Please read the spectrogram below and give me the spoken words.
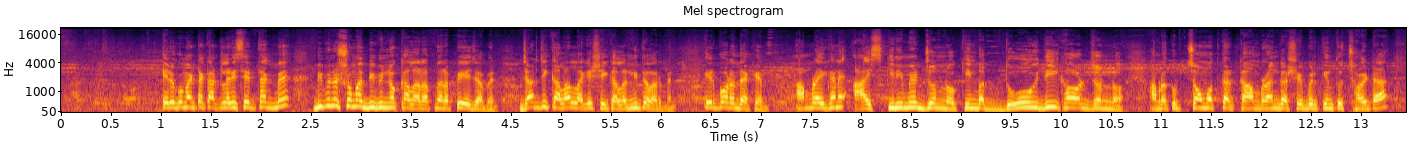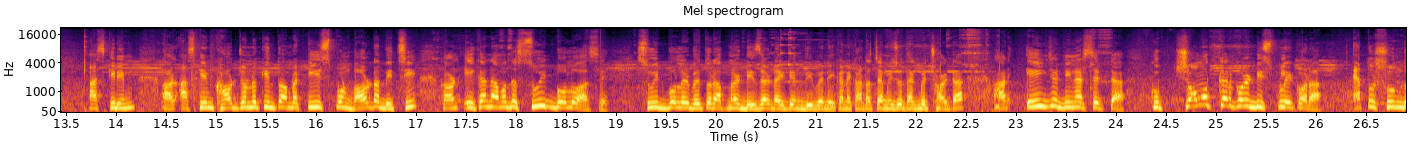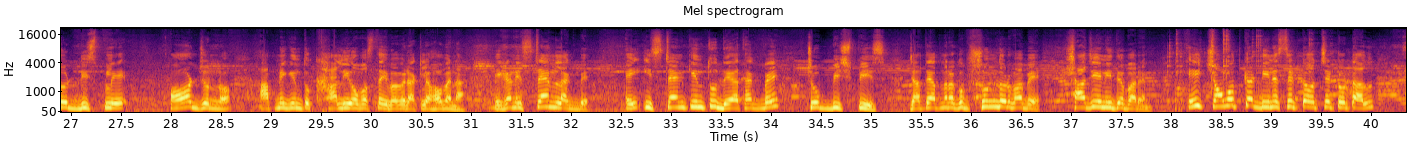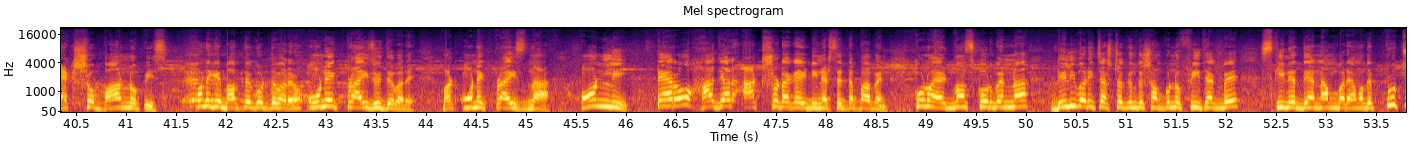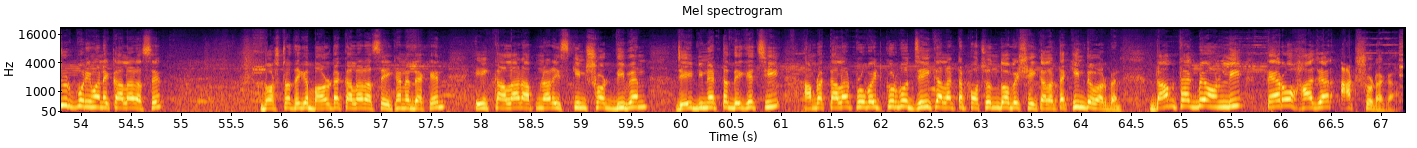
এরকম একটা কাটলারি সেট থাকবে। বিভিন্ন সময় বিভিন্ন কালার আপনারা পেয়ে যাবেন। যার যে কালার লাগে সেই কালার নিতে পারবেন। এরপরে দেখেন, আমরা এখানে আইসক্রিমের জন্য কিংবা দই দি খাওয়ার জন্য আমরা খুব চমৎকার কামরাঙ্গা শেপের কিন্তু ছয়টা আইসক্রিম আর আইসক্রিম খাওয়ার জন্য কিন্তু আমরা টি স্পুন বারোটা দিচ্ছি। কারণ এখানে আমাদের সুইট বোলও আছে। সুইট বোলের ভেতরে আপনারা ডেজার্ট আইটেম দিবেন, এখানে কাঁটা চামিচও থাকবে ছয়টা। আর এই যে ডিনার সেটটা খুব চমৎকার করে ডিসপ্লে করা, এত সুন্দর ডিসপ্লে পাওয়ার জন্য আপনি কিন্তু খালি অবস্থা এভাবে রাখলে হবে না। এখানে স্ট্যান্ড লাগবে। এই স্ট্যান্ড কিন্তু দেয়া থাকবে চব্বিশ পিস যাতে আপনারা খুব সুন্দরভাবে সাজিয়ে নিতে পারেন। এই চমৎকার ডিনার সেটটা হচ্ছে টোটাল একশো বান্ন পিস অনেকে ভাবতে করতে পারেন, অনেক প্রাইস হইতে পারে বাট অনেক প্রাইস না। অনলি তেরো হাজার আটশো টাকায় ডিনার সেটটা পাবেন। কোনো অ্যাডভান্স করবেন না। ডেলিভারি চার্জটা কিন্তু সম্পূর্ণ ফ্রি থাকবে। স্ক্রিনের দেওয়া নাম্বারে আমাদের প্রচুর পরিমাণে কালার আছে। দশটা থেকে বারোটা কালার আছে এখানে দেখেন। এই কালার আপনারা স্ক্রিনশট দিবেন, যেই ডিনারটা দেখেছি, আমরা কালার প্রোভাইড করব, যেই কালারটা পছন্দ হবে সেই কালারটা কিনতে পারবেন। দাম থাকবে অনলি তেরো হাজার আটশো টাকা।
